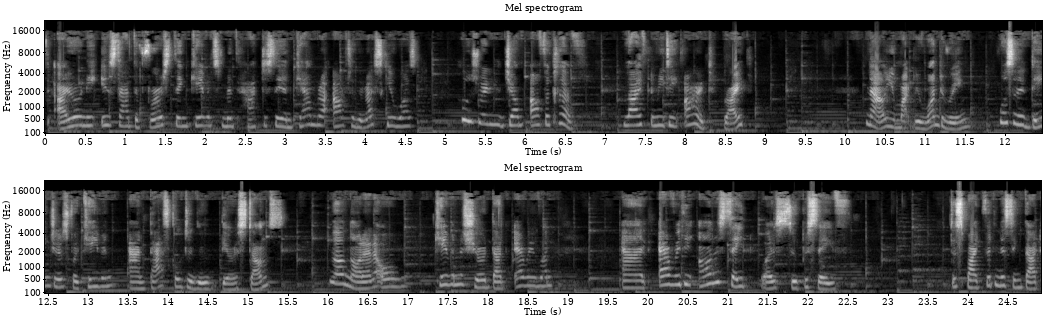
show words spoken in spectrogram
The irony is that the first thing Kavan Smith had to say on camera after the rescue was, Who's ready to jump off the cliff? Life imitating art, right? Now you might be wondering, wasn't it dangerous for Kavan and Pascale to do their stunts? Well, not at all. Kavan assured that everyone and everything on the set was super safe. Despite witnessing that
